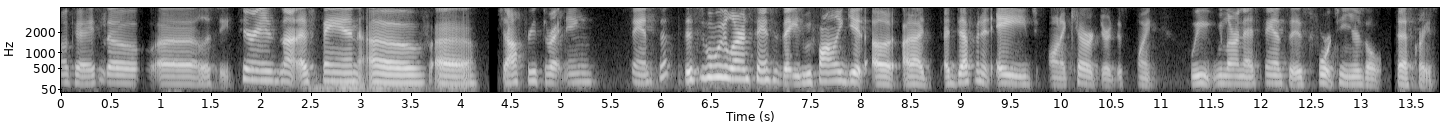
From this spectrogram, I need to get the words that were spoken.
Okay, so uh, let's see. Tyrion's not a fan of uh, Joffrey threatening Sansa. This is when we learn Sansa's age. We finally get a, a, a definite age on a character at this point. We we learn that Sansa is 14 years old. That's crazy.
